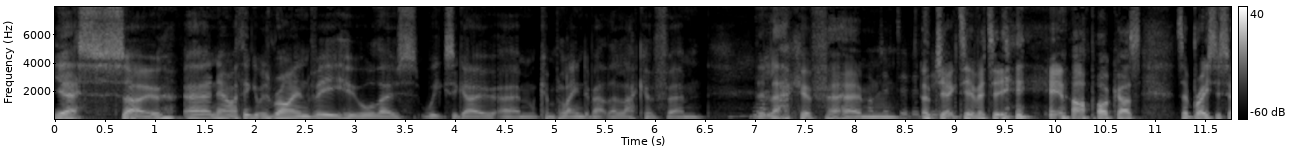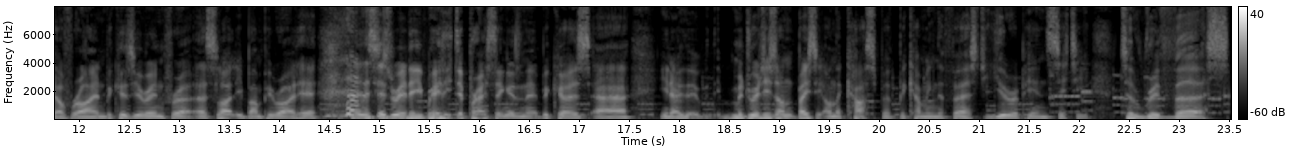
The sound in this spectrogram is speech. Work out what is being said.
Yes. So uh, now I think it was Ryan V who all those weeks ago um, complained about the lack of um, the lack of um, objectivity. objectivity. in our podcast. So brace yourself, Ryan, because you're in for a, a slightly bumpy ride here. yeah, this is really, really depressing, isn't it? Because uh, you know Madrid is on basically on the cusp of becoming the first European city to reverse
